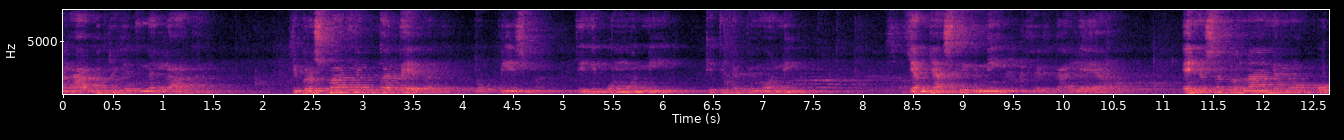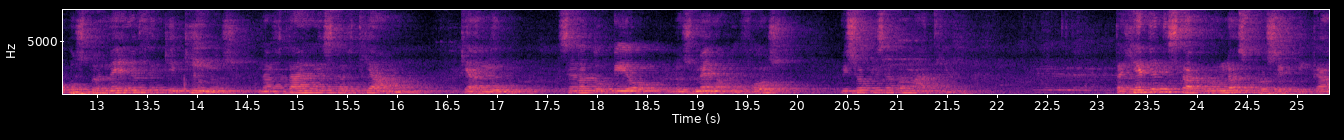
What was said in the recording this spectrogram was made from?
αγάπη του για την Ελλάδα, την προσπάθεια που κατέβαλε, το πείσμα, την υπομονή και την επιμονή. Για μια στιγμή, φευγαλέα, ένιωσα τον άνεμο όπως τον ένιωθε και εκείνος, να φτάνει στα αυτιά μου και αλλού, σε ένα τοπίο λουσμένο από φως, μισόκλεισα τα μάτια. Τα χέρια της Σταυρούλας προσεκτικά,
